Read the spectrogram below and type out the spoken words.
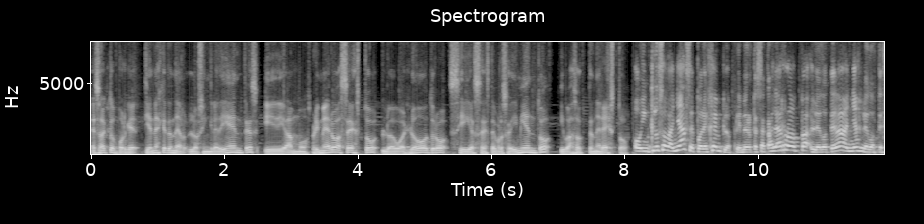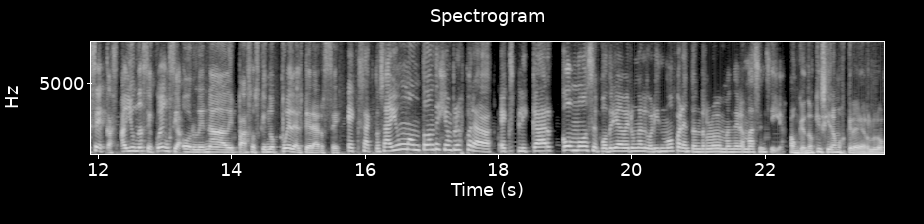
Exacto, porque tienes que tener los ingredientes y digamos, primero haz esto, luego es lo otro, sigues este procedimiento y vas a obtener esto. O incluso bañarse, por ejemplo. Primero te sacas la ropa, luego te bañas, luego te secas. Hay una secuencia ordenada de pasos que no puede alterarse. Exacto, o hay un montón de ejemplos para explicar cómo se podría ver un algoritmo para entenderlo de manera más sencilla. Aunque no quisiéramos creerlo,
